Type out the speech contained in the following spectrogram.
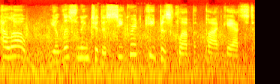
Hello, you're listening to the Secret Keepers Club podcast.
